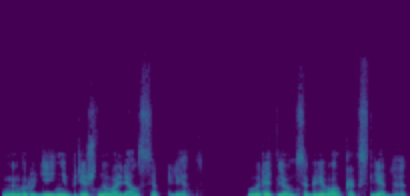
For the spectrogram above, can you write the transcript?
На груди небрежно валялся плед. Вряд ли он согревал как следует.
